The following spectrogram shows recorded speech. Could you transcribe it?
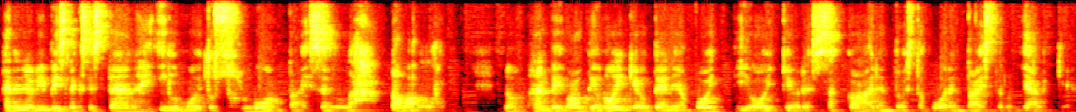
hänen öljybisneksestään ilmoitusluontaisella tavalla. No, hän vei valtion oikeuteen ja voitti oikeudessa 12 vuoden taistelun jälkeen.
